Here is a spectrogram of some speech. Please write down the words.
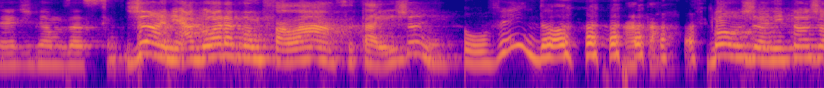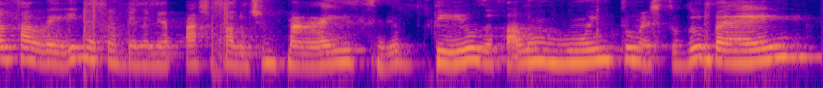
né, digamos assim. Jane, agora vamos falar. Você está aí, Jane? Estou ouvindo. Ah, tá. Bom, Jane, então eu já falei, né? Também na minha parte, eu falo demais. Meu Deus, eu falo muito, mas tudo bem.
